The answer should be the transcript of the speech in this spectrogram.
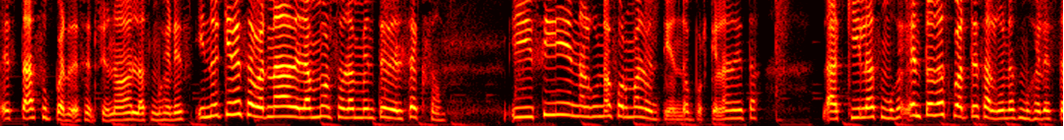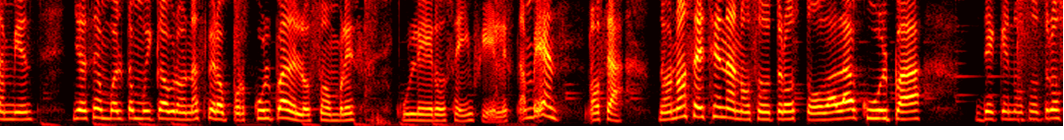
está súper decepcionado de las mujeres y no quiere saber nada del amor, solamente del sexo. Y sí, en alguna forma lo entiendo, porque la neta, aquí las mujeres, en todas partes algunas mujeres también ya se han vuelto muy cabronas, pero por culpa de los hombres culeros e infieles también. O sea, no nos echen a nosotros toda la culpa de que nosotros,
